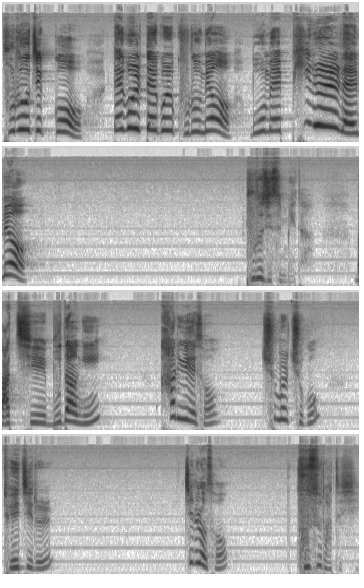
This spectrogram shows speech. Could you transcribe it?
부르짖고 떼굴떼굴 구르며 몸에 피를 내며 부르짖습니다. 마치 무당이 칼 위에서 춤을 추고 돼지를 찔러서 구슬하듯이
